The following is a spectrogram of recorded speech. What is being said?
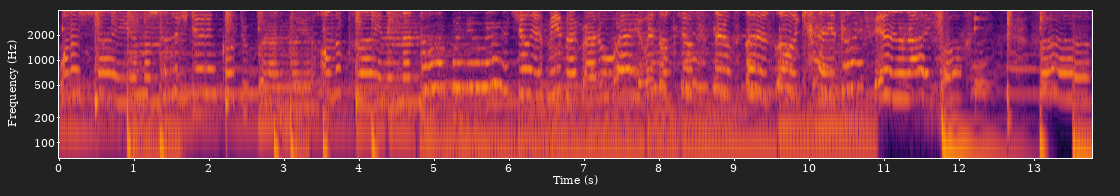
Wanna say And my message didn't go through But I know you're on the plane And I know that when you land that you'll hit me back right away With those two little letters lowercase Got me feeling like whoa, whoa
